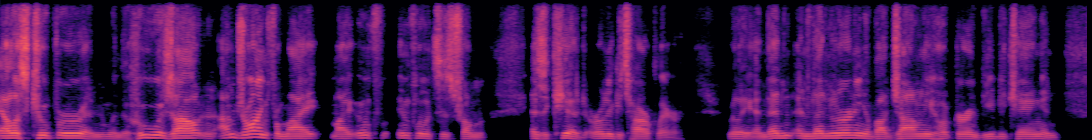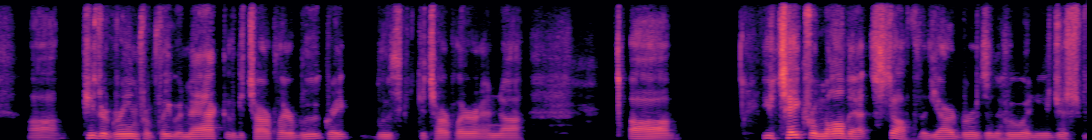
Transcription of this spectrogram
Alice Cooper, and when the Who was out. And I'm drawing from my my influ- influences from as a kid, early guitar player, really, and then and then learning about John Lee Hooker and BB King and uh, Peter Green from Fleetwood Mac, the guitar player, blue, great blues guitar player, and uh, uh, you take from all that stuff, the Yardbirds and the Who, and you just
